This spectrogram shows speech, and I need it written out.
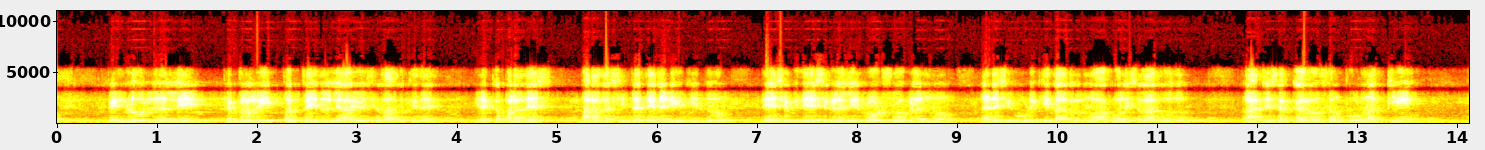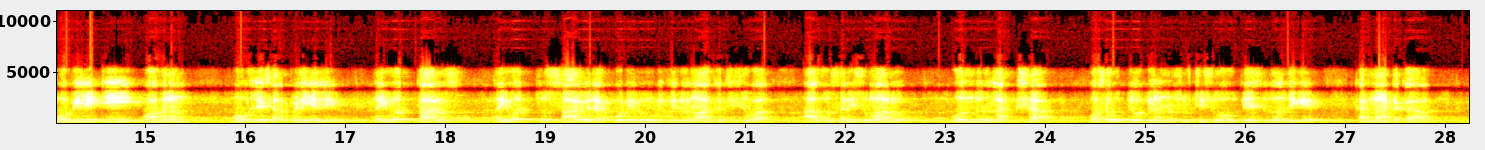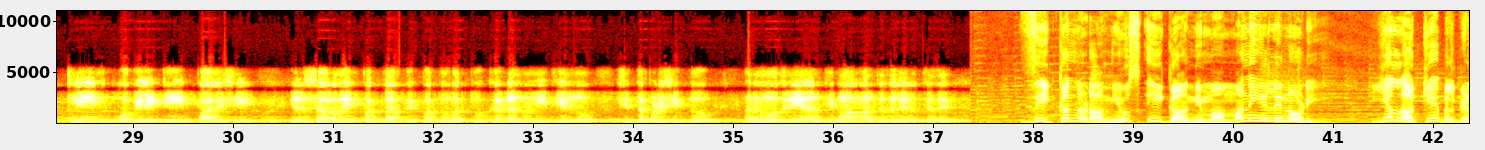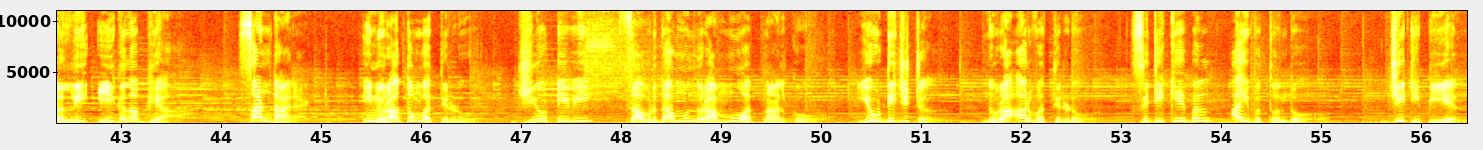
ಬೆಂಗಳೂರಿನಲ್ಲಿ ಫೆಬ್ರವರಿ ಇಪ್ಪತ್ತೈದರಲ್ಲಿ ಆಯೋಜಿಸಲಾಗುತ್ತಿದೆ. ಇದಕ್ಕೆ ಬರದೇ ಬರದ ಸಿದ್ಧತೆ ನಡೆಯುತ್ತಿದ್ದು, ದೇಶ ವಿದೇಶಗಳಲ್ಲಿ ರೋಡ್ ಶೋಗಳನ್ನು ನಡೆಸಿ ಹೂಡಿಕೆದಾರರನ್ನು ಆಹ್ವಾನಿಸಲಾಗುವುದು. ರಾಜ್ಯ ಸರ್ಕಾರವು ಸಂಪೂರ್ಣ ಕ್ಲೀನ್ ಮೊಬಿಲಿಟಿ ವಾಹನ ಮೌಲ್ಯ ಸರಪಳಿಯಲ್ಲಿ ಐವತ್ತಾರು ಐವತ್ತು ಸಾವಿರ ಕೋಟಿ ರು ಹೂಡಿಕೆಗಳನ್ನು ಆಕರ್ಷಿಸುವ ಹಾಗೂ ಸರಿಸುಮಾರು ಒಂದು ಲಕ್ಷ ಹೊಸ ಉದ್ಯೋಗಗಳನ್ನು ಸೃಷ್ಟಿಸುವ ಉದ್ದೇಶದೊಂದಿಗೆ ಕರ್ನಾಟಕ ಕ್ಲೀನ್ ಮೊಬಿಲಿಟಿ ಪಾಲಿಸಿ ಎರಡ್ ಸಾವಿರದ ಇಪ್ಪತ್ನಾಲ್ಕು, ಇಪ್ಪತ್ತೊಂಬತ್ತು ಕರಡನ್ನು ನೀತಿಯನ್ನು ಸಿದ್ಧಪಡಿಸಿದ್ದು ಅನುಮೋದನೆಯ ಅಂತಿಮ ಹಂತದಲ್ಲಿರುತ್ತದೆ. ಜಿ ಕನ್ನಡ ನ್ಯೂಸ್ ಈಗ ನಿಮ್ಮ ಮನೆಯಲ್ಲೇ ನೋಡಿ. ಎಲ್ಲ ಕೇಬಲ್ಗಳಲ್ಲಿ ಈಗ ಲಭ್ಯ. ಸನ್ ಡೈರೆಕ್ಟ್ ಇನ್ನೂರ ತೊಂಬತ್ತೆರಡು, ಜಿಯೋ ಟಿವಿ ಸಾವಿರದ ಮುನ್ನೂರ ಮೂವತ್ನಾಲ್ಕು, ಯು ಡಿಜಿಟಲ್ ನೂರ ಅರವತ್ತೆರಡು, ಸಿಟಿ ಕೇಬಲ್ ಐವತ್ತೊಂದು ಜಿಟಿಪಿಎಲ್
